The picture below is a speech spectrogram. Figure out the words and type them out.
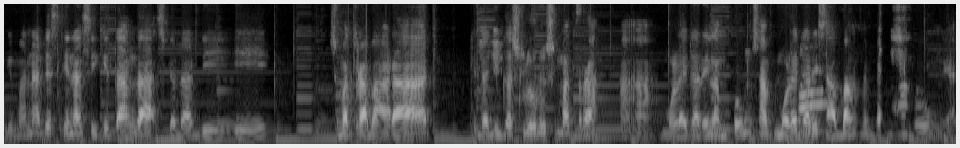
gimana destinasi kita nggak sekedar di Sumatera Barat, kita juga seluruh Sumatera. Ah, mulai dari Lampung, mulai dari Sabang sampai Lampung ya.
